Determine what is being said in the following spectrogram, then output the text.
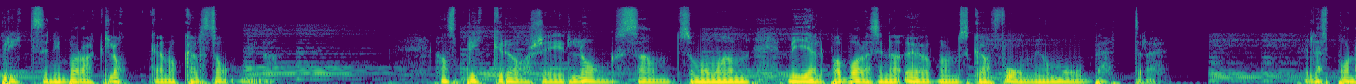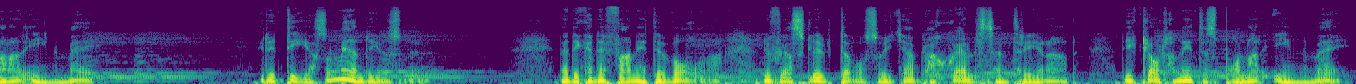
britsen i bara klockan och kalsongerna. Hans blick rör sig långsamt som om han med hjälp av bara sina ögon ska få mig att må bättre. Eller spanar han in mig? Är det det som händer just nu? Nej, det kan det fan inte vara. Nu får jag sluta vara så jävla självcentrerad. Det är klart han inte spanar in mig.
